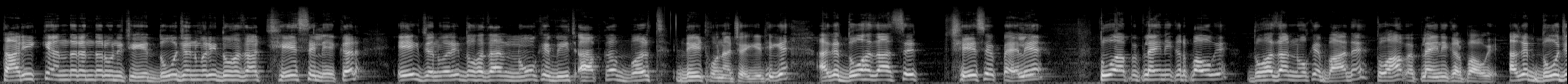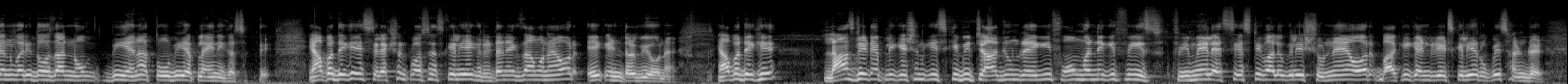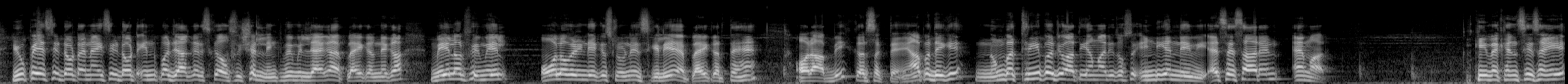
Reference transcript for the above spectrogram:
तारीख के अंदर अंदर होनी चाहिए। 2 जनवरी 2006 से लेकर एक जनवरी 2009 के बीच आपका बर्थ डेट होना चाहिए, ठीक है? अगर 2000 से 6 से पहले तो आप अप्लाई नहीं कर पाओगे। 2009 के बाद है तो आप अप्लाई नहीं कर पाओगे। अगर 2 जनवरी 2009 भी है ना तो भी अप्लाई नहीं कर सकते। यहाँ पर देखिए सिलेक्शन प्रोसेस के लिए एक रिटर्न एग्ज़ाम होना है और एक इंटरव्यू होना है। यहाँ पर देखिए लास्ट डेट एप्लीकेशन की इसकी भी चार जून रहेगी। फॉर्म भरने की फ़ीस फीमेल एस सी वालों के लिए शून्य है और बाकी कैंडिडेट्स के लिए rupees hundred UPSC dot N I C dot in पर जाकर इसका ऑफिशियल लिंक भी मिल जाएगा अप्लाई करने का। मेल और फीमेल ऑल ओवर इंडिया के स्टूडेंट इसके लिए अप्लाई करते हैं। और आप भी कर सकते हैं। यहाँ पर देखिए नंबर थ्री पर जो आती है हमारी दोस्तों Indian navy S S R and M R की वैकेंसीज हैं ये।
